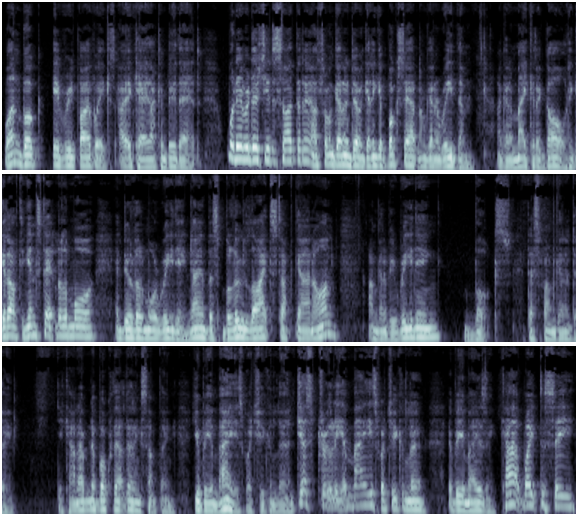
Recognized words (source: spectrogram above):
one book every five weeks. Okay, I can do that. Whatever it is you decide to do, that's what I'm going to do. I'm going to get books out and I'm going to read them. I'm going to make it a goal to get off the internet a little more and do a little more reading. Knowing this blue light stuff going on, I'm going to be reading books. That's what I'm going to do. You can't open a book without learning something. You'll be amazed what you can learn. Just truly amazed what you can learn. It'll be amazing. Can't wait to see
